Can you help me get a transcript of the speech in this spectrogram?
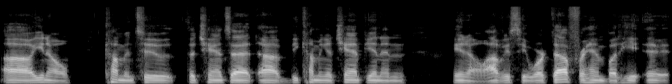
uh, you know, coming to the chance at uh, becoming a champion, and you know, obviously it worked out for him. But he, it,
